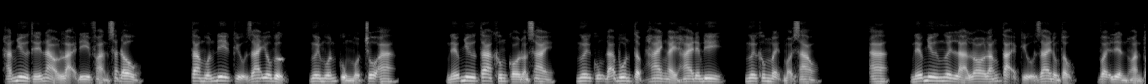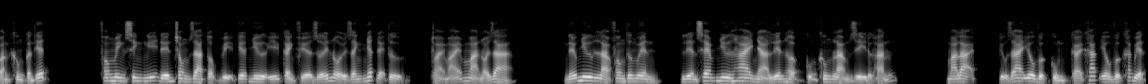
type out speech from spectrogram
hắn như thế nào lại đi phản sát đâu? Ta muốn đi cựu gia yêu vực, ngươi muốn cùng một chỗ a. Nếu như ta không có đoán sai, ngươi cũng đã buôn tập hai ngày hai đêm đi, ngươi không mệt mỏi sao? A, nếu như ngươi là lo lắng tại cựu giai đồng tộc, vậy liền hoàn toàn không cần thiết. Phong minh sinh nghĩ đến trong gia tộc vị tiết như ý cảnh phía dưới nổi danh nhất đệ tử, thoải mái mà nói ra. Nếu như là phong thương nguyên liền xem như hai nhà liên hợp cũng không làm gì được hắn. Mà lại, cựu gia yêu vực cùng cái khác yêu vực khác biệt,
